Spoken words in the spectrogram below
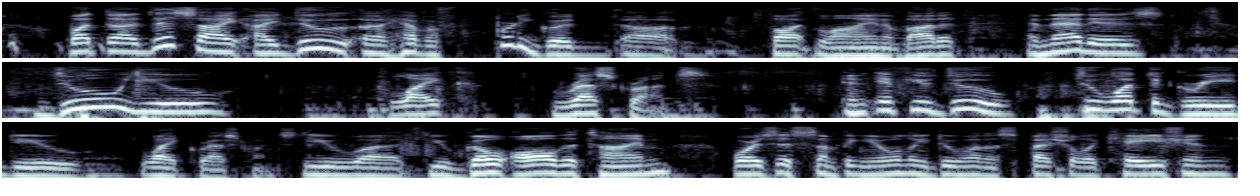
but uh, this I I do uh, have a pretty good uh, thought line about it, and that is, do you like restaurants? And if you do, to what degree do you like restaurants? Do you uh, do you go all the time, or is this something you only do on a special occasion,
